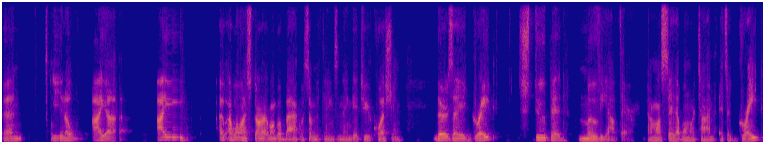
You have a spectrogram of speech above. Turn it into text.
And you know, I uh, I I, I want to start. I want to go back with some of the things and then get to your question. There's a great stupid movie out there. I want to say that one more time. It's a great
